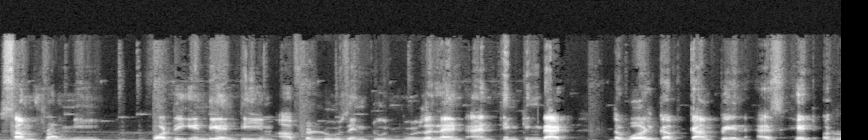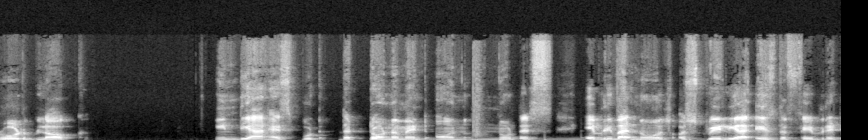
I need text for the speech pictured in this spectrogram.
some from me for the Indian team after losing to New Zealand and thinking that the World Cup campaign has hit a roadblock, India has put the tournament on notice. Everyone knows Australia is the favorite.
